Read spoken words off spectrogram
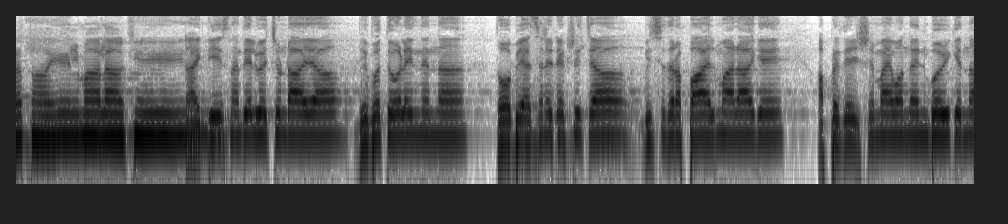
റപ്പായിൽ മാലാഖേ. ടൈഗ്രീസ് നദിയിൽ വെച്ചുണ്ടായ വിപത്തുകളിൽ നിന്ന് തോബിയാസിനെ രക്ഷിച്ച വിശുദ്ധ റപ്പായൽ മാലാഖി അപ്രതീക്ഷിതമായി വന്ന് അനുഭവിക്കുന്ന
